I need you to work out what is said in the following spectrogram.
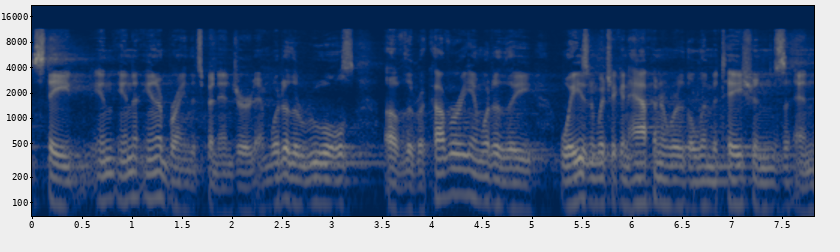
state in, in, in, a brain that's been injured and what are the rules of the recovery and what are the ways in which it can happen and what are the limitations and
